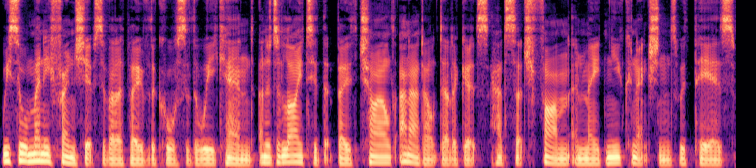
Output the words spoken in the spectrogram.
We saw many friendships develop over the course of the weekend and are delighted that both child and adult delegates had such fun and made new connections with peers.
